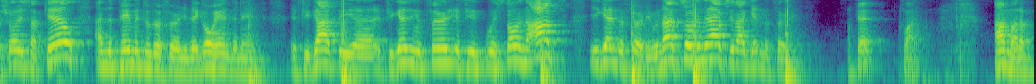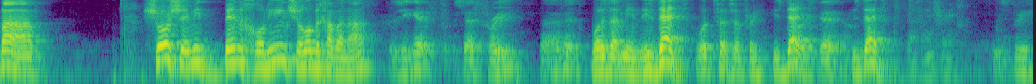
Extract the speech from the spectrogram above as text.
shori sakel and the payment of the 30. They go hand in hand. If you got the, uh, if you're getting the 30, if you were stolen the ox, you're getting the 30. We're not stolen the ox, you're not getting the 30. Okay? Fine. אמר הבא, Shoshemit ben chorin shelo bechavana. Does he get set free? What does that mean? He's dead. What set free? He's dead. Oh, he's dead. He's dead. He's definitely free. He's free.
